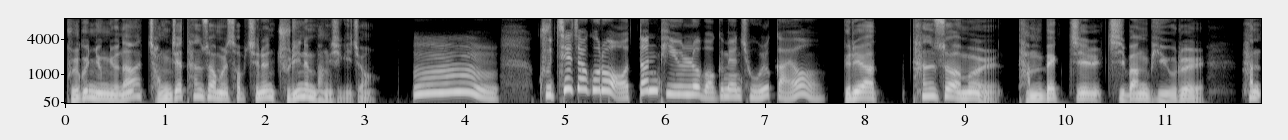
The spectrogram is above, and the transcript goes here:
붉은 육류나 정제 탄수화물 섭취는 줄이는 방식이죠. 음, 구체적으로 어떤 비율로 먹으면 좋을까요? 그래야 탄수화물, 단백질, 지방 비율을 한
